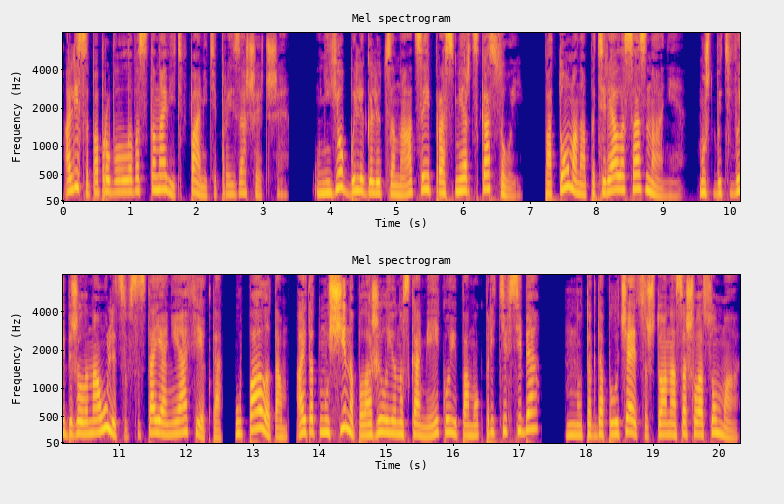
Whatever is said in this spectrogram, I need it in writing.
Алиса попробовала восстановить в памяти произошедшее. У нее были галлюцинации про смерть с косой. Потом она потеряла сознание. Может быть, выбежала на улицу в состоянии аффекта, упала там, а этот мужчина положил ее на скамейку и помог прийти в себя? Но тогда получается, что она сошла с ума.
